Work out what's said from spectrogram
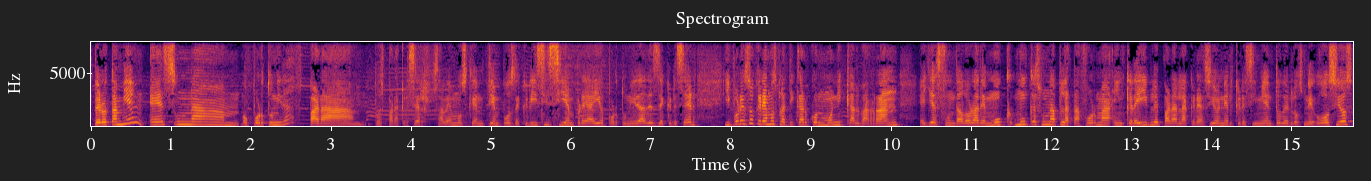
pero también es una mm, oportunidad para pues para crecer. Sabemos que en tiempos de crisis siempre hay oportunidades de crecer y por eso queremos platicar con Mónica Albarrán. Ella es fundadora de MOOC. MOOC es una plataforma increíble para la creación y el crecimiento de los negocios.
